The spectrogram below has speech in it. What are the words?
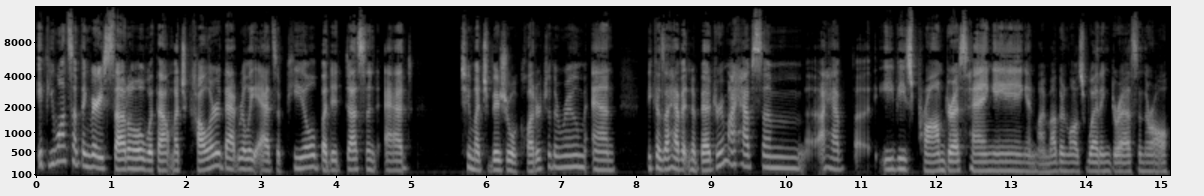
if you want something very subtle without much color, that really adds appeal, but it doesn't add too much visual clutter to the room. And because I have it in a bedroom. I have some, I have uh, Evie's prom dress hanging and my mother in law's wedding dress, and they're all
